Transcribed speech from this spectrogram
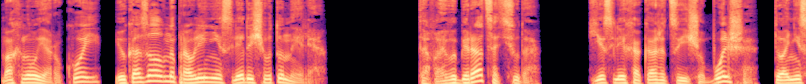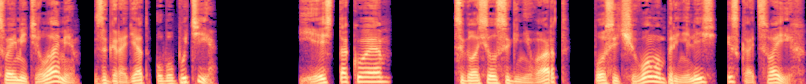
Махнул я рукой и указал в направлении следующего туннеля. «Давай выбираться отсюда. Если их окажется еще больше, то они своими телами загородят оба пути». «Есть такое», — согласился Геневард, после чего мы принялись искать своих.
